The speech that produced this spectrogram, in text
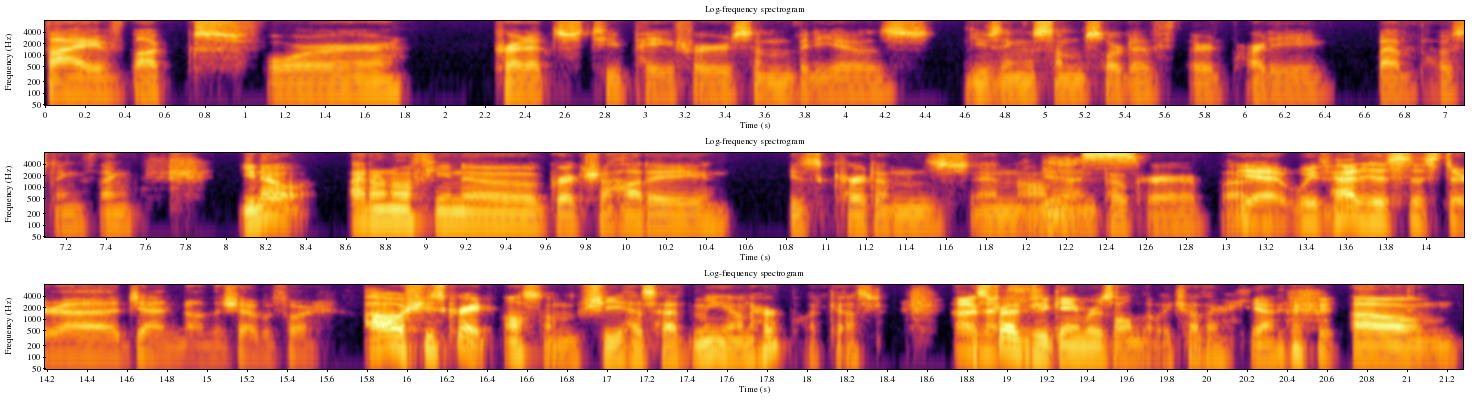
five bucks for credits to pay for some videos using some sort of third party web hosting thing. You know, I don't know if you know Greg Shahade these curtains in online yes. poker. But yeah, we've had his sister uh, Jen on the show before. Oh, she's great, awesome. She has had me on her podcast. Oh, nice. Strategy gamers all know each other. Yeah. um,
